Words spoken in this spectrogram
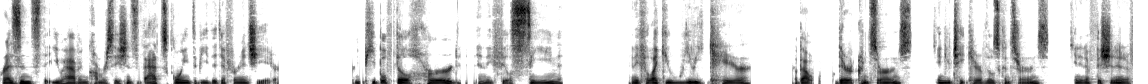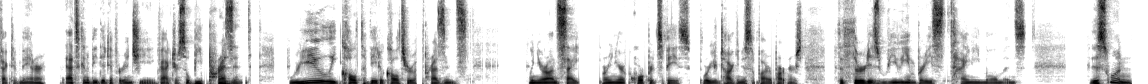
presence that you have in conversations. That's going to be the differentiator. When people feel heard and they feel seen and they feel like you really care about their concerns and you take care of those concerns in an efficient and effective manner, that's going to be the differentiating factor. So be present really cultivate a culture of presence when you're on site or in your corporate space where you're talking to supplier partners. The third is really embrace tiny moments. This one,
